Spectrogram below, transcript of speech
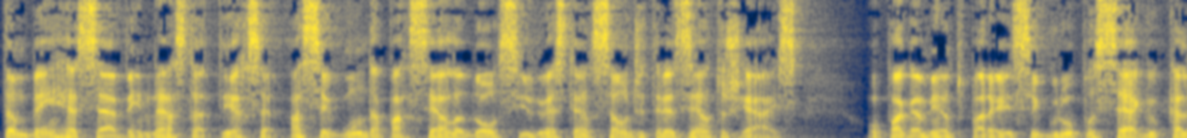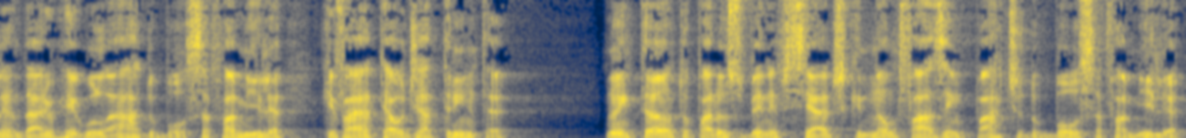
também recebem nesta terça a segunda parcela do auxílio extensão de 300 reais. O pagamento para esse grupo segue o calendário regular do Bolsa Família, que vai até o dia 30. No entanto, para os beneficiários que não fazem parte do Bolsa Família,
